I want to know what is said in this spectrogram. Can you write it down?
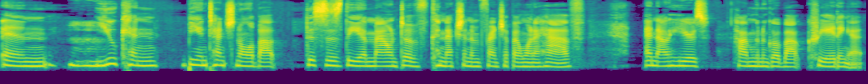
and mm-hmm. you can be intentional about this is the amount of connection and friendship I want to have. And now here's how I'm going to go about creating it.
